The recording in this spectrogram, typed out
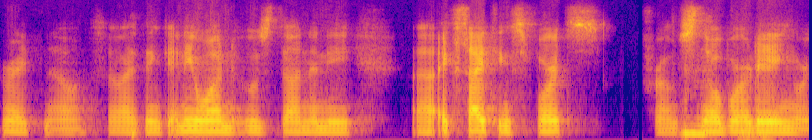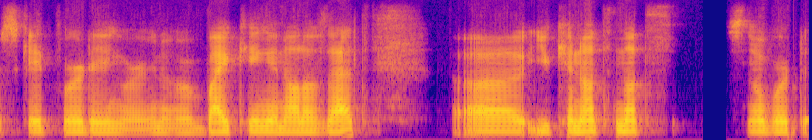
right now. So I think anyone who's done any uh, exciting sports from mm-hmm. snowboarding or skateboarding or you know biking and all of that, uh, you cannot not snowboard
